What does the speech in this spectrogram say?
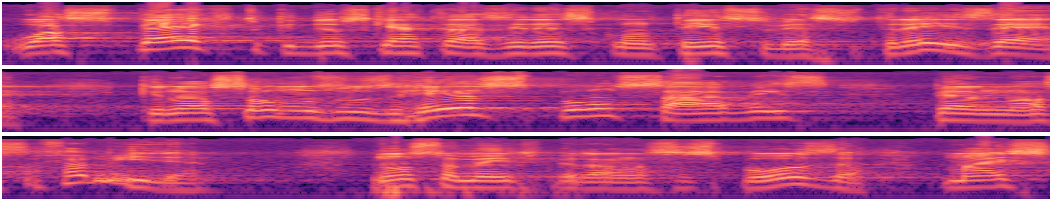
o aspecto que Deus quer trazer nesse contexto, verso 3, é que nós somos os responsáveis pela nossa família não somente pela nossa esposa, mas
